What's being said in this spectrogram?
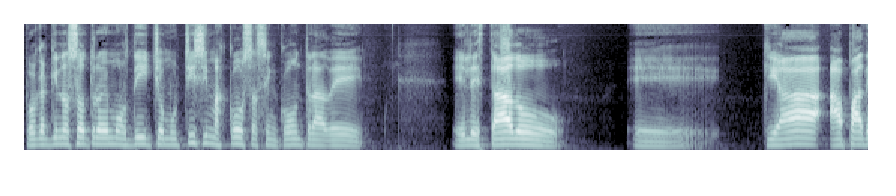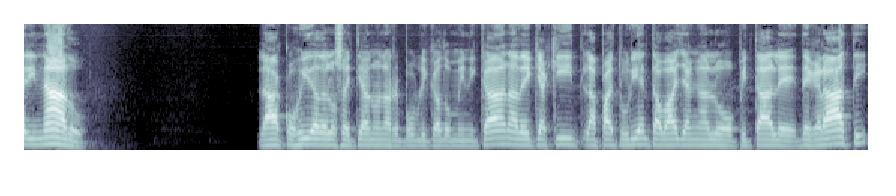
Porque aquí nosotros hemos dicho muchísimas cosas en contra de el Estado eh, que ha apadrinado la acogida de los haitianos en la República Dominicana, de que aquí las parturientas vayan a los hospitales de gratis.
